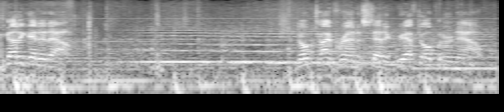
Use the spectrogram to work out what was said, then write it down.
We gotta get it out. No time for anesthetic. We have to open her now.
